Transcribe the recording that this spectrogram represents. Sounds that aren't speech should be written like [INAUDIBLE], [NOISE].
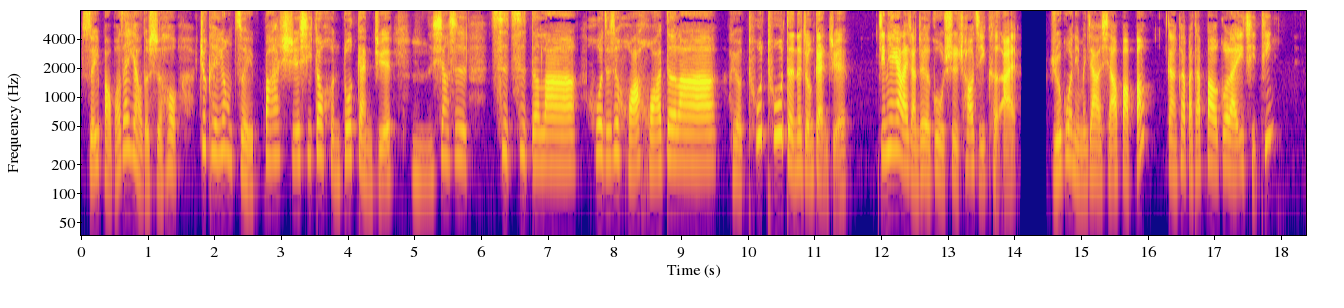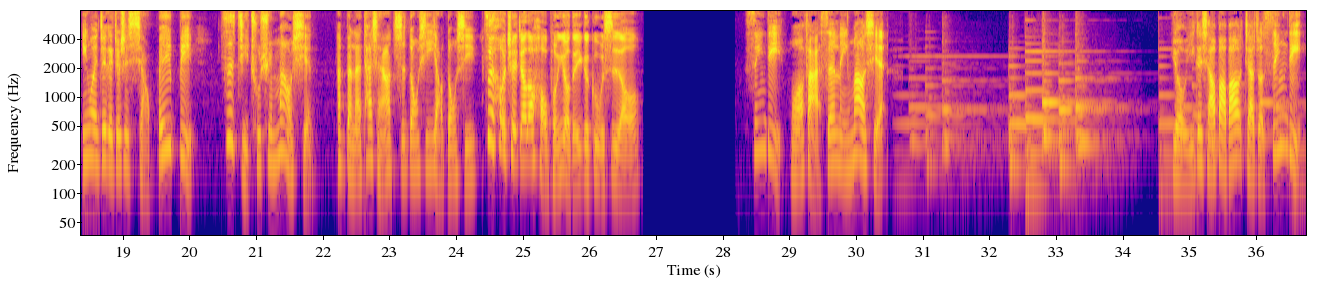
所以宝宝在咬的时候，就可以用嘴巴学习到很多感觉，嗯，像是刺刺的啦，或者是滑滑的啦，还有突突的那种感觉。今天要来讲这个故事，超级可爱。如果你们家有小宝宝，赶快把它抱过来一起听，因为这个就是小 baby 自己出去冒险啊。本来他想要吃东西、咬东西，最后却交到好朋友的一个故事哦。Cindy 魔法森林冒险，有一个小宝宝叫做 Cindy，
